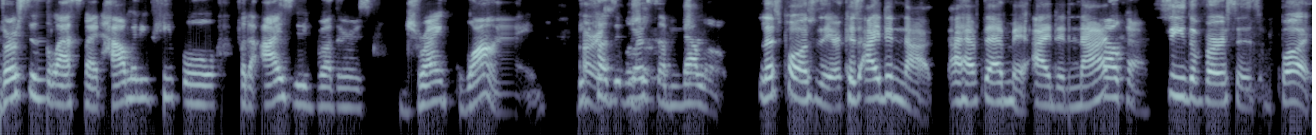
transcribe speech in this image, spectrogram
Verzuz last night, how many people for the Isley brothers drank wine because right, it was just a mellow? Let's pause there because I did not. I have to admit, I did not okay. see the Verzuz, but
